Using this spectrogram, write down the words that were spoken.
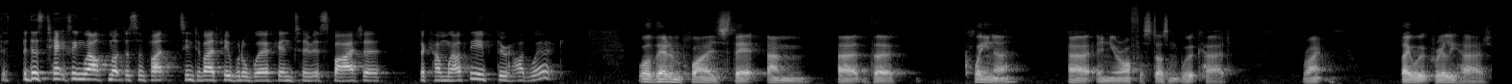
But does taxing wealth not disincentivize people to work and to aspire to become wealthy through hard work? Well, that implies that um, uh, the cleaner uh, in your office doesn't work hard, right? They work really hard,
